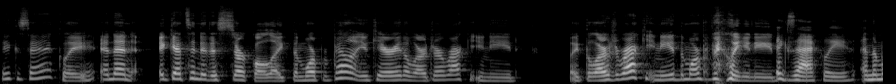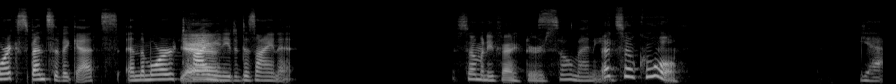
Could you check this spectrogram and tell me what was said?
Exactly. And then it gets into this circle. Like the more propellant you carry, the larger rocket you need. Like the larger rocket you need, the more propellant you need. Exactly. And the more expensive it gets, and the more time you need to design it. So many factors. So many. That's so cool. Yeah.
